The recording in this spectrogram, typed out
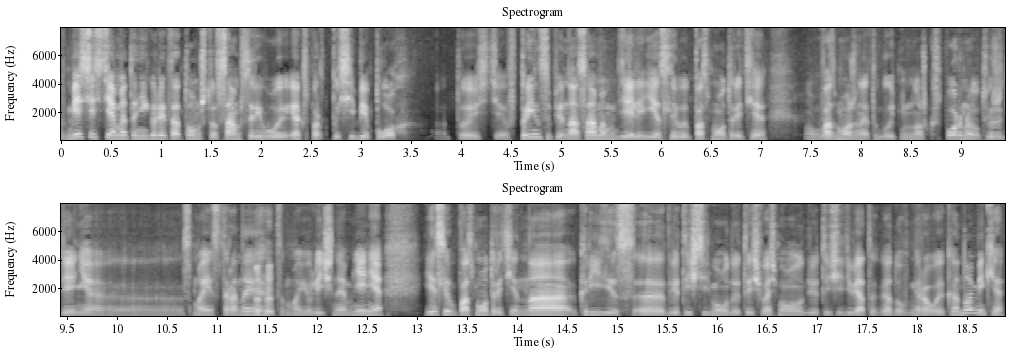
Вместе с тем это не говорит о том, что сам сырьевой экспорт по себе плох. То есть, в принципе, на самом деле, если вы посмотрите, возможно, это будет немножко спорное утверждение э, с моей стороны, uh-huh. это мое личное мнение. Если вы посмотрите на кризис э, 2007, 2008, 2009 годов в мировой экономике,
